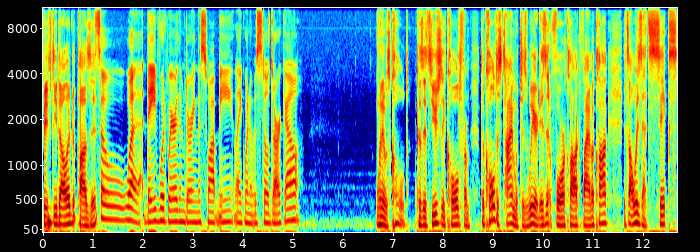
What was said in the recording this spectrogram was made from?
$50 deposit. So what? They would wear them during the swap meet, like when it was still dark out. When it was cold because it's usually cold from the coldest time, which is weird. Isn't four o'clock, five o'clock? It's always at six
